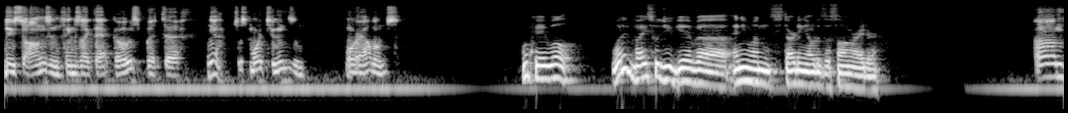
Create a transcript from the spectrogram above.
new songs and things like that goes. But uh, yeah, just more tunes and more albums. Okay, well, what advice would you give uh, anyone starting out as a songwriter? Um.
